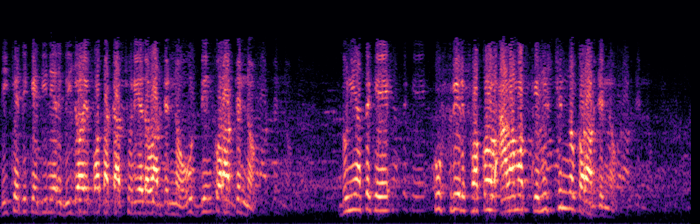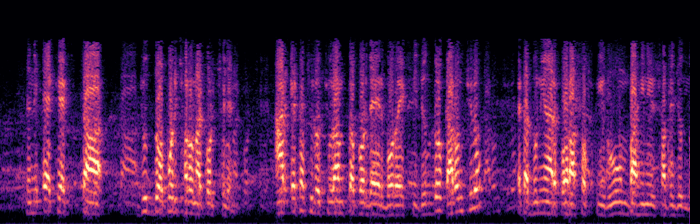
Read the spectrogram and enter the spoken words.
দিকে দিকে দিনের বিজয় পতাকা ছড়িয়ে দেওয়ার জন্য, উদ্দিন করার জন্য, দুনিয়া থেকে কুফরির সকল আলামতকে নিশ্চিন্ন করার জন্য তিনি এক একটা যুদ্ধ পরিচালনা করছিলেন। আর এটা ছিল চূড়ান্ত পর্যায়ের বড় একটি যুদ্ধ। কারণ ছিল, এটা দুনিয়ার পরাশক্তি রুম বাহিনীর সাথে যুদ্ধ।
